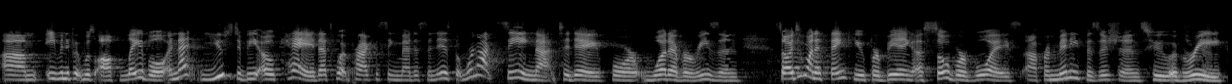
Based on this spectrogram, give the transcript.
um, even if it was off label. And that used to be okay. That's what practicing medicine is. But we're not seeing that today for whatever reason. So I just want to thank you for being a sober voice uh, for many physicians who agree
